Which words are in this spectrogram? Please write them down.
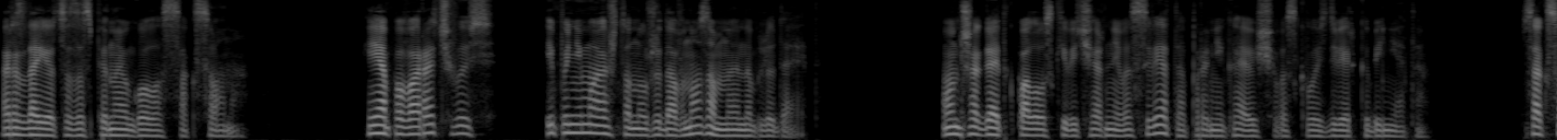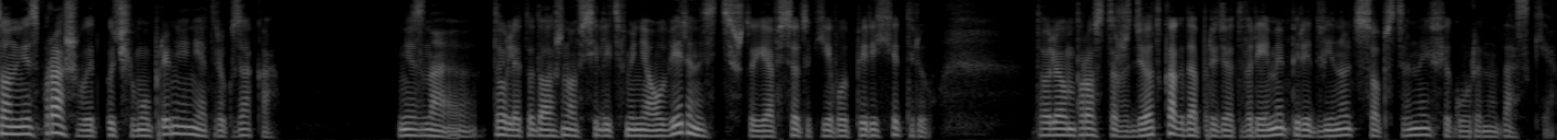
раздается за спиной голос Саксона. Я поворачиваюсь и понимаю, что он уже давно за мной наблюдает. Он шагает к полоске вечернего света, проникающего сквозь дверь кабинета. Саксон не спрашивает, почему при мне нет рюкзака. Не знаю, то ли это должно вселить в меня уверенность, что я все таки его перехитрю, то ли он просто ждет, когда придет время передвинуть собственные фигуры на доске.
